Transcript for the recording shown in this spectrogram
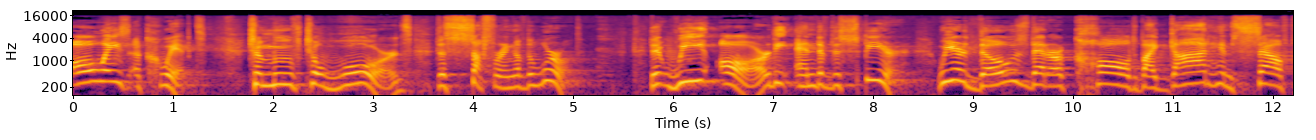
always equipped to move towards the suffering of the world. That we are the end of the spear. We are those that are called by God Himself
